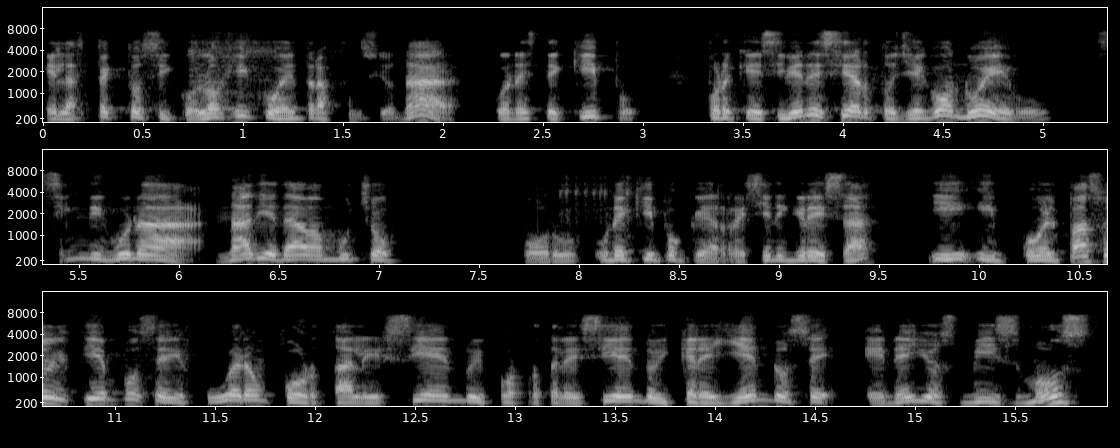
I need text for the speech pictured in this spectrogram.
El aspecto psicológico entra a funcionar con este equipo, porque si bien es cierto, llegó nuevo, sin ninguna, nadie daba mucho por un equipo que recién ingresa, y, y, con el paso del tiempo se fueron fortaleciendo y fortaleciendo y creyéndose en ellos mismos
